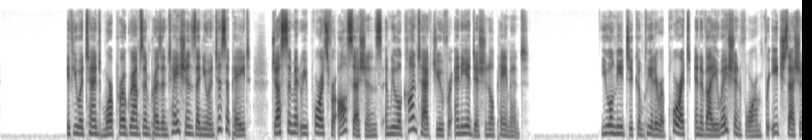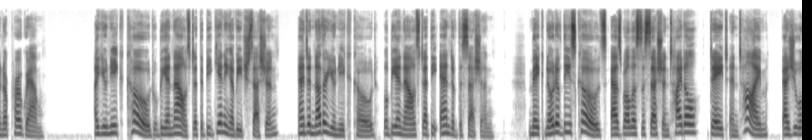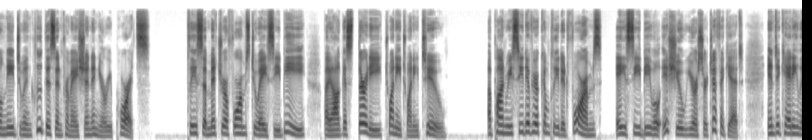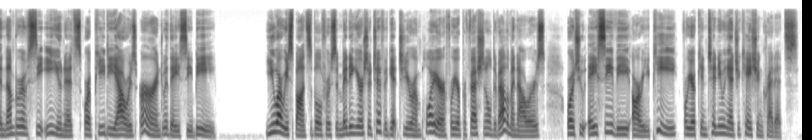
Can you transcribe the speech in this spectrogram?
If you attend more programs and presentations than you anticipate, just submit reports for all sessions and we will contact you for any additional payment you will need to complete a report and evaluation form for each session or program. A unique code will be announced at the beginning of each session, and another unique code will be announced at the end of the session. Make note of these codes as well as the session title, date, and time, as you will need to include this information in your reports. Please submit your forms to ACB by August 30, 2022. Upon receipt of your completed forms, ACB will issue your certificate, indicating the number of CE units or PD hours earned with ACB. You are responsible for submitting your certificate to your employer for your professional development hours or to ACV REP for your continuing education credits.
